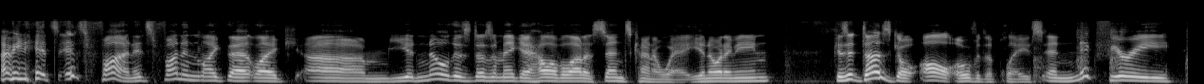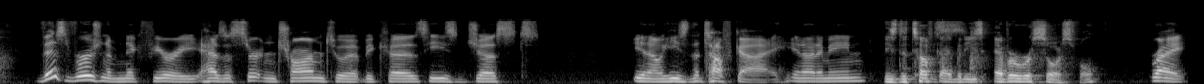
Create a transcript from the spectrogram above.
I mean, it's it's fun. It's fun in like that, like um, you know, this doesn't make a hell of a lot of sense kind of way. You know what I mean? Because it does go all over the place. And Nick Fury, this version of Nick Fury has a certain charm to it because he's just, you know, he's the tough guy. You know what I mean? he's the tough guy, but he's ever resourceful. Right.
